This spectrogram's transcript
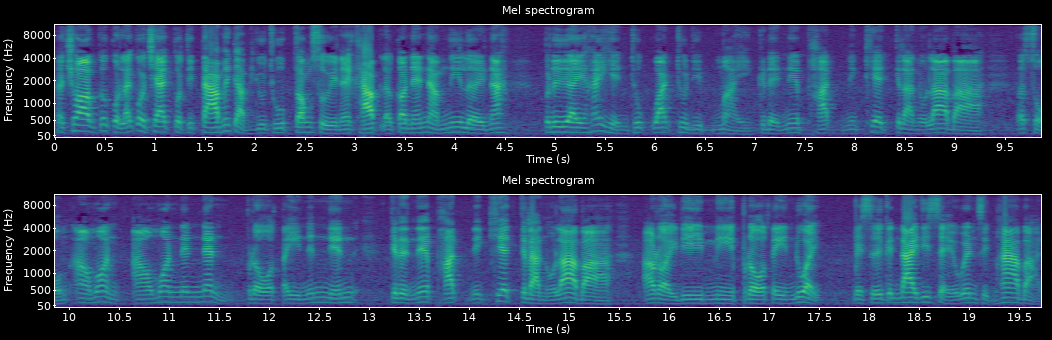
ถ้าชอบก็กดไลค์กดแชร์กดติดตามให้กับ YouTube ต้องสุยนะครับ แล้วก็แนะนำนี่เลยนะ เปลือยให้เห็นทุกวัตถุดิบใหม่เกรเน่พัทในเคตกราโนล่าบาร์ผสมอัลมอนด์อัลมอนด์แน่นๆ โปรตีนเน้นๆ เกรเน่พัทในเคตกราโนล่าบาร์อร่อยดีมีโปรตีนด้วย ไปซื้อกันได้ที่เซเว่น15 บาท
